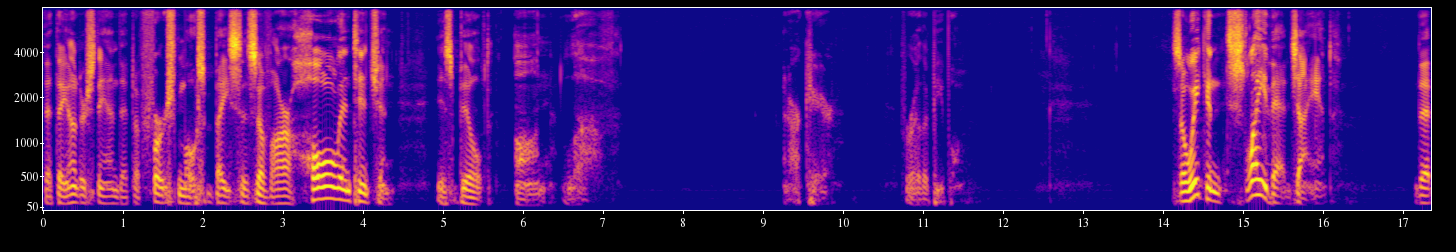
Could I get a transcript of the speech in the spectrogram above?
that they understand that the first most basis of our whole intention is built on love and our care for other people. So we can slay that giant that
